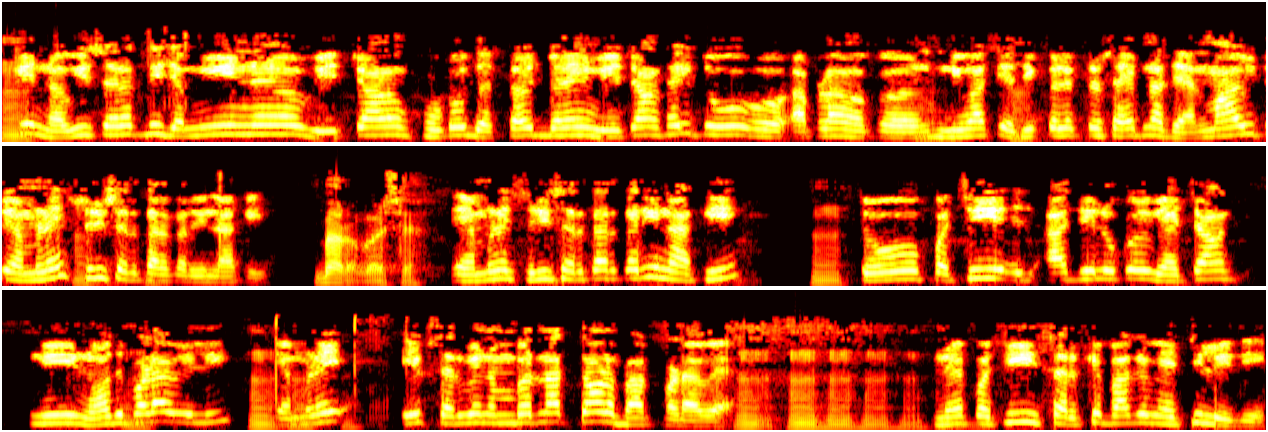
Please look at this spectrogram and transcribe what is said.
કે નવી સરહદની જમીન વેચાણ ખોટો દસ્તાવેજ બનાવીને વેચાણ થઈ તો આપણા નિવાસી અધિક કલેક્ટર સાહેબના ધ્યાનમાં આવ્યું તો એમણે શ્રી સરકાર કરી નાખી. બરોબર છે. એમણે શ્રી સરકાર કરી નાખી તો પછી આ જે લોકોએ વેચાણની નોંધ પડાવેલી. એમણે એક સર્વે નંબરના ત્રણ ભાગ પડાવ્યા. ને પછી સરખે ભાગે વેચી લીધી.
